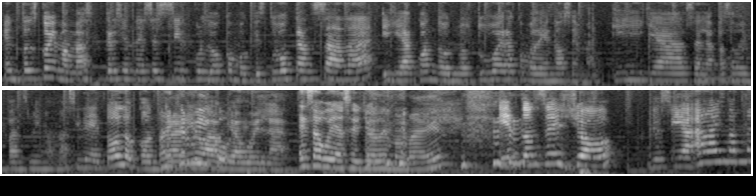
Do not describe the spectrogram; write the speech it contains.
Entonces con mi mamá creció en ese círculo, como que estuvo cansada y ya cuando no estuvo era como de no se maquilla, se la pasaba en pants mi mamá, así de todo lo contrario rico. a mi abuela. Esa voy a ser yo de mamá, ¿eh? Y entonces yo decía, ay mamá,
